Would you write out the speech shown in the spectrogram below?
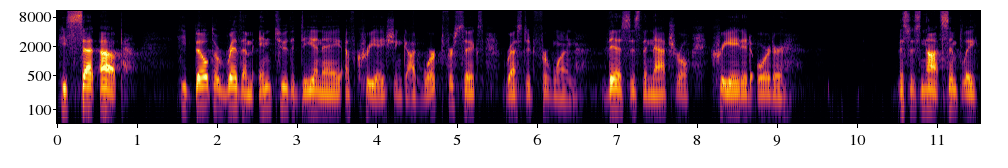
He set up he built a rhythm into the DNA of creation. God worked for six, rested for one. This is the natural created order. This is not simply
